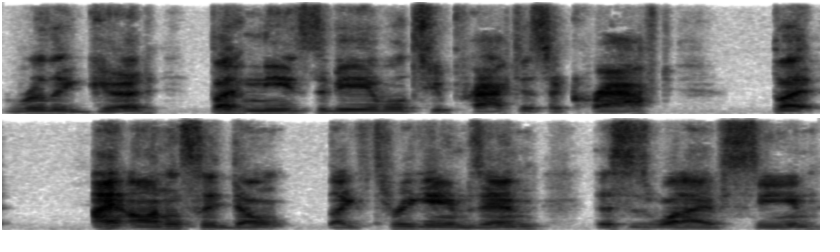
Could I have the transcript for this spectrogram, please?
really good, but Yeah. needs to be able to practice a craft. But I honestly don't like three games in. This is what I've seen,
